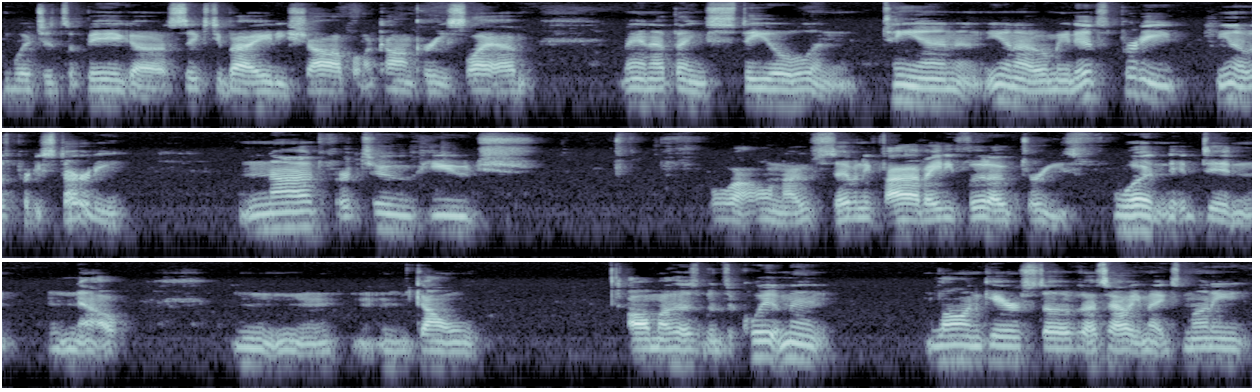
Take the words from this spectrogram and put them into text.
which it's a big uh, 60 by 80 shop on a concrete slab. Man, that thing's steel and tin, and you know, I mean, it's pretty, you know, it's pretty sturdy. Not for two huge, well, I don't know, 75, 80 foot oak trees. Wasn't it? Didn't. No. Mm-mm, gone. All my husband's equipment, lawn care stuff, that's how he makes money.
